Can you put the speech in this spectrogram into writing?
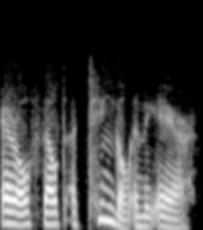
Errol felt a tingle in the air.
